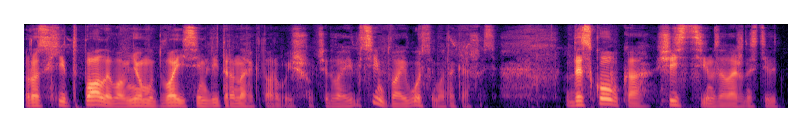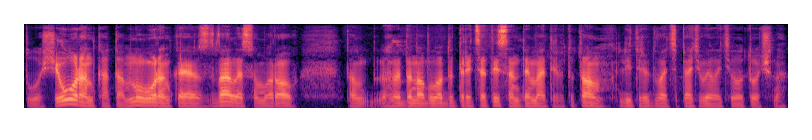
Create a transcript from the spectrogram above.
розхід палива в ньому 2,7 літра на гектар вийшов. Чи 2,7, 2,8, отаке щось. Дисковка 6-7 в залежності від площі. Оранка там, ну, оранка я з Велесом орав, там глибина була до 30 см, то там літрів 25 вилетіло точно.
